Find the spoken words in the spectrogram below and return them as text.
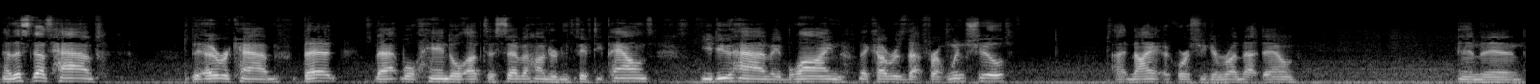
Now this does have the overcab bed that will handle up to 750 pounds. You do have a blind that covers that front windshield. At night, of course, you can run that down. And then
